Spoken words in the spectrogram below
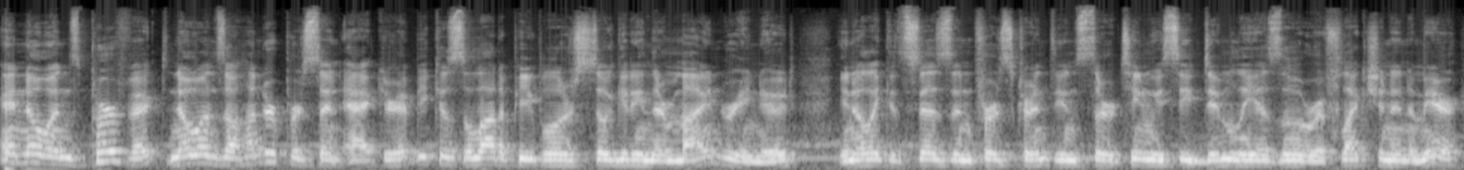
And no one's perfect. No one's 100% accurate because a lot of people are still getting their mind renewed. You know, like it says in 1 Corinthians 13, we see dimly as though a reflection in a mirror,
